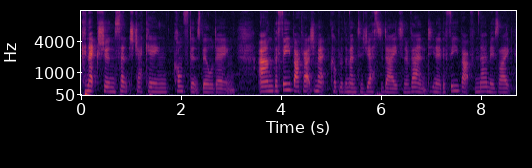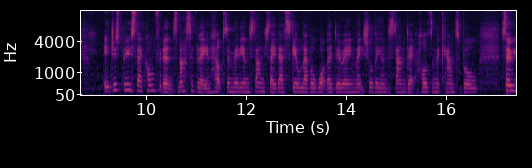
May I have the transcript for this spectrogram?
connection, sense checking, confidence building. And the feedback, I actually met a couple of the mentors yesterday at an event. You know, the feedback from them is like, it just boosts their confidence massively and helps them really understand, say, their skill level, what they're doing, make sure they understand it, holds them accountable. So,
